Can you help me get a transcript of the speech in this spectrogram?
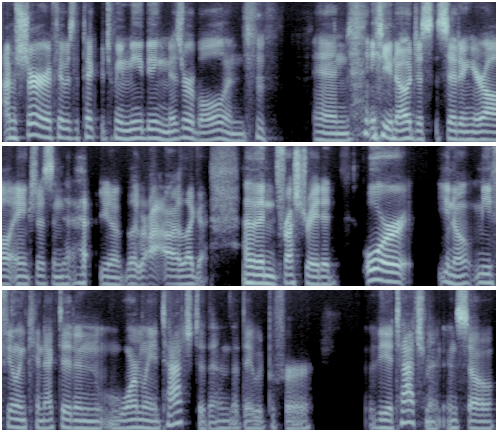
I'm sure if it was the pick between me being miserable and and you know just sitting here all anxious and you know like, like and then frustrated, or you know me feeling connected and warmly attached to them, that they would prefer the attachment. And so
